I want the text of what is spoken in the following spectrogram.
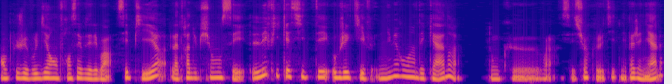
En plus je vais vous le dire en français, vous allez voir, c'est pire. La traduction c'est l'efficacité objective numéro un des cadres. Donc euh, voilà, c'est sûr que le titre n'est pas génial.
